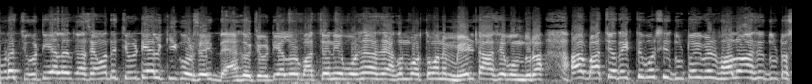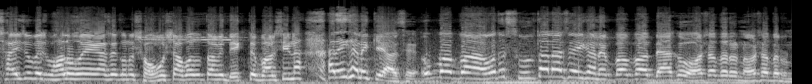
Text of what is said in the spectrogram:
আমরা চটিয়ালের কাছে। আমাদের চটিয়াল কি করছে? এই দেখো, চটিয়াল ওর বাচ্চা নিয়ে বসে আছে। এখন বর্তমানে মেলটা আছে, বন্ধুরা। আর বাচ্চা দেখতে পাচ্ছি, দুটোই বেশ ভালো আছে। দুটো সাইজও বেশ ভালো হয়ে গেছে। কোনো সমস্যা আপাতত আমি দেখতে পারছি না। আর এখানে কে আছে? ও বাবা, আমাদের সুলতান আছে এখানে। বাবা, দেখো, অসাধারণ অসাধারণ।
